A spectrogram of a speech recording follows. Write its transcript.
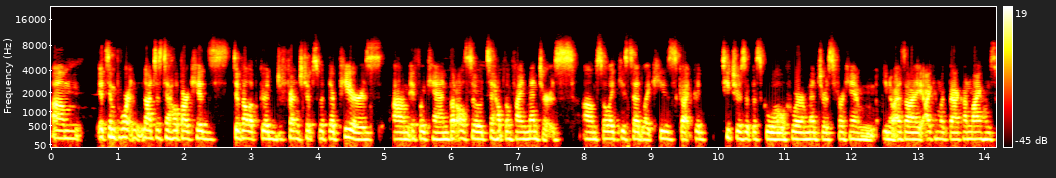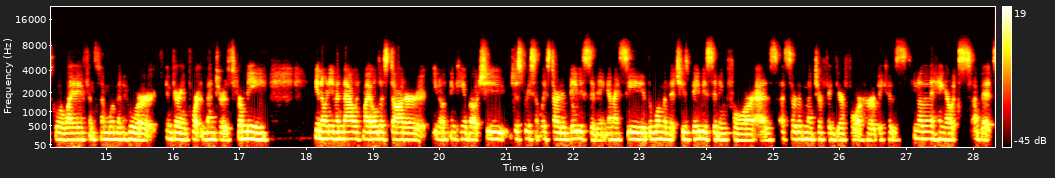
Um, it's important not just to help our kids develop good friendships with their peers, um, if we can, but also to help them find mentors. Um, so, like you said, like he's got good teachers at the school who are mentors for him. You know, as I I can look back on my homeschool life and some women who were very important mentors for me. You know, and even now with my oldest daughter, you know, thinking about she just recently started babysitting, and I see the woman that she's babysitting for as a sort of mentor figure for her because you know they hang out a bit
